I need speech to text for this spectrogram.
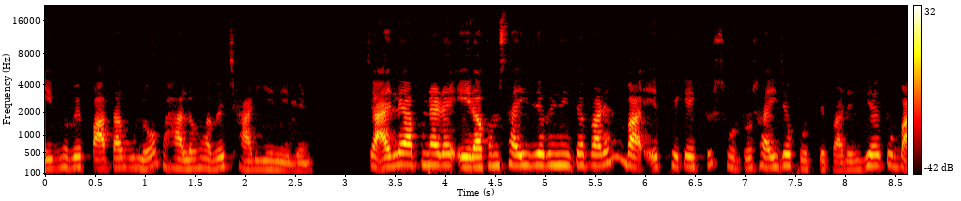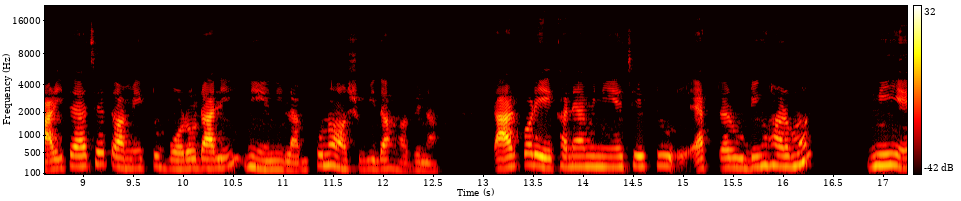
এইভাবে পাতাগুলো ভালোভাবে ছাড়িয়ে নেবেন। চাইলে আপনারা এরকম সাইজেরও নিতে পারেন বা এর থেকে একটু ছোট সাইজও করতে পারেন। যেহেতু বাড়িতে আছে, তো আমি একটু বড় ডালই নিয়ে নিলাম, কোনো অসুবিধা হবে না। তারপরে এখানে আমি নিয়েছি একটু একটা রুডিং হরমোন। নিয়ে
